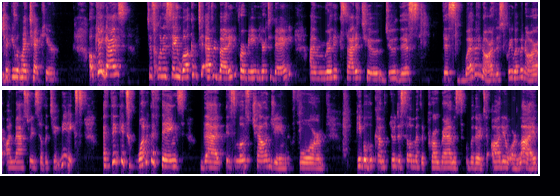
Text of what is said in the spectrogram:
checking with my tech here. Okay, guys, just want to say welcome to everybody for being here today. I'm really excited to do this this webinar, this free webinar on mastering Silva techniques. I think it's one of the things that is most challenging for people who come through the Silva method programs, whether it's audio or live.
